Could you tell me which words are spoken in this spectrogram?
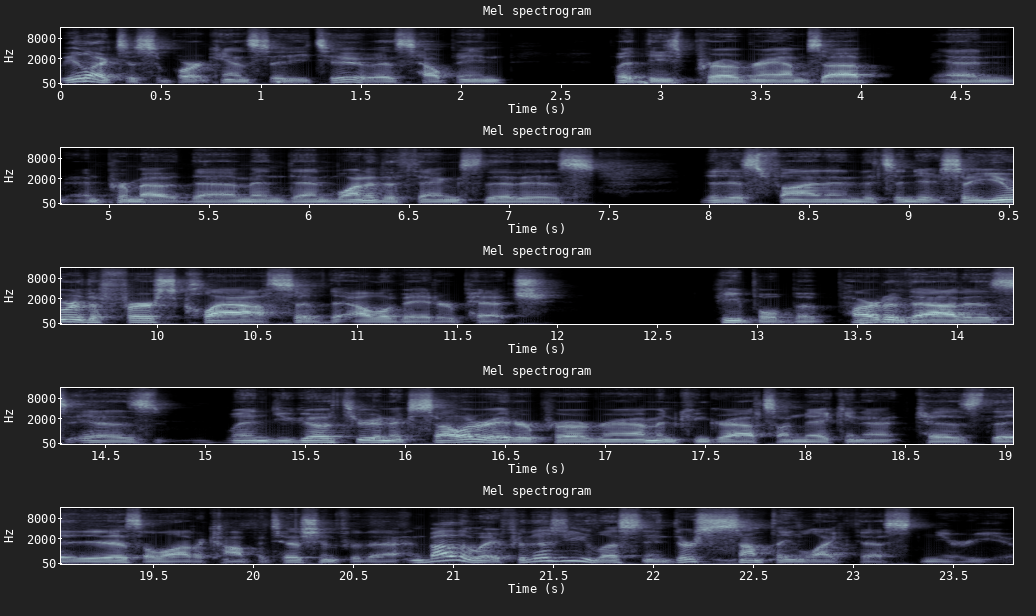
we like to support kansas city too is helping put these programs up and and promote them and then one of the things that is that is fun and that's a new so you were the first class of the elevator pitch people. But part of that is is when you go through an accelerator program, and congrats on making it because it is a lot of competition for that. And by the way, for those of you listening, there's something like this near you.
